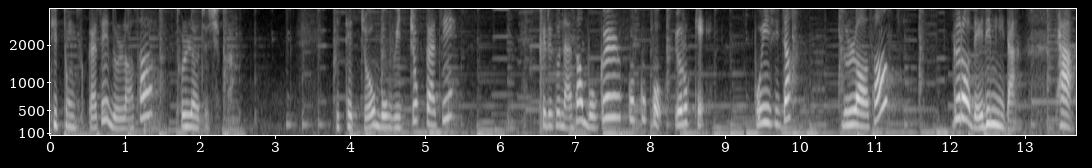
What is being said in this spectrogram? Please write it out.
뒤통수까지 눌러서 돌려주시고요. 밑에 쪽, 목 위쪽까지 그리고 나서 목을 꾹꾹꾹 이렇게 보이시죠? 눌러서 끌어내립니다. 자,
